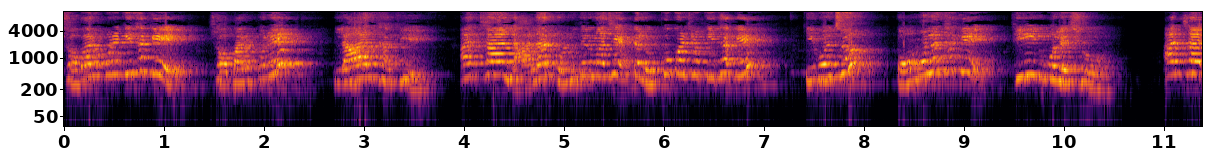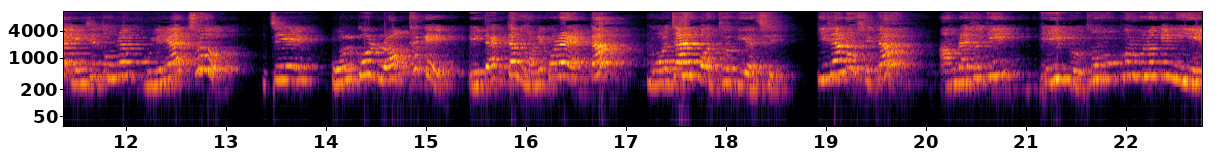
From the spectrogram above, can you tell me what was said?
সবার উপরে কি থাকে? সবার উপরে লাল থাকে। আচ্ছা লাল আর হলুদের মাঝে একটা লক্ষ্য করেছ, কি থাকে? কি বলছো? কমলা থাকে? ঠিক বলেছ। আচ্ছা এই যে তোমরা ভুলে যাচ্ছ যে কোন কোন রং থাকে এটা একটা মনে করার একটা মজার পদ্ধতি আছে। কি জানো সেটা? আমরা যদি এই প্রথম অক্ষরগুলোকে নিয়ে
